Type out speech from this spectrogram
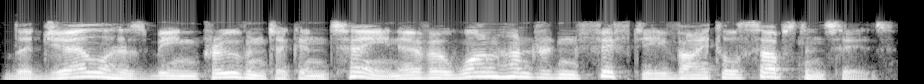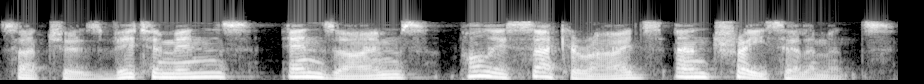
The gel has been proven to contain over 150 vital substances, such as vitamins, enzymes, polysaccharides and trace elements.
